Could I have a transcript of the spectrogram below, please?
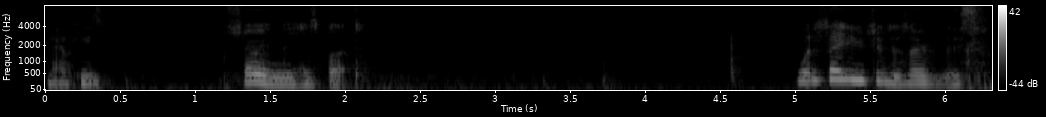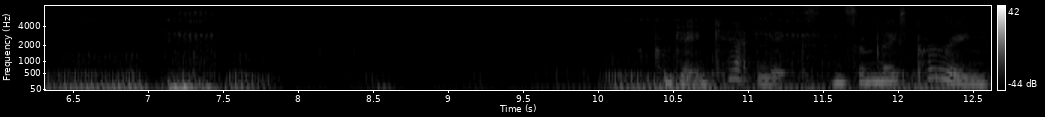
Now he's showing me his butt. What did I do to deserve this? Getting cat licks and some nice purring.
